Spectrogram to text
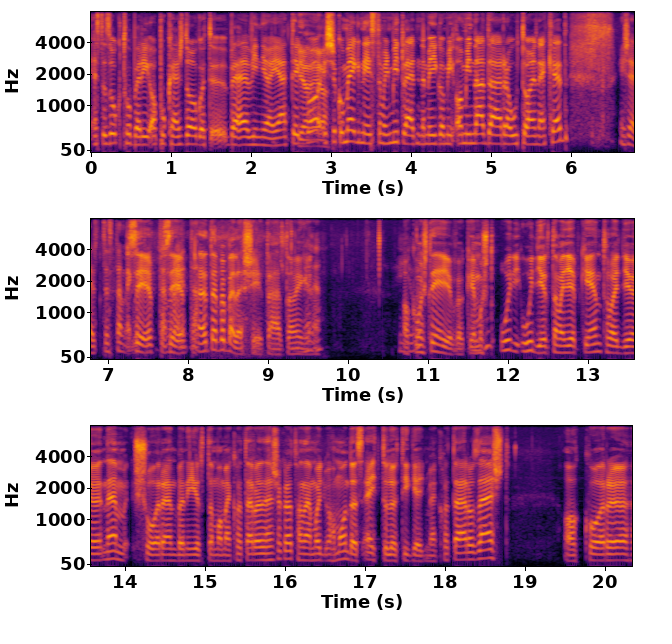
ezt az októberi apukás dolgot bevinni a játékba, Ja, ja. és akkor megnéztem, hogy mit lehetne még, ami, ami Nadárra utal neked, és ezt aztán Szép, meglepettem szép. rajta. Hát ebbe belesétáltam, igen. Bele. Akkor most én jövök. Én most úgy, úgy írtam egyébként, hogy nem sorrendben írtam a meghatározásokat, hanem hogy ha mondasz egytől ötig egy meghatározást, akkor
